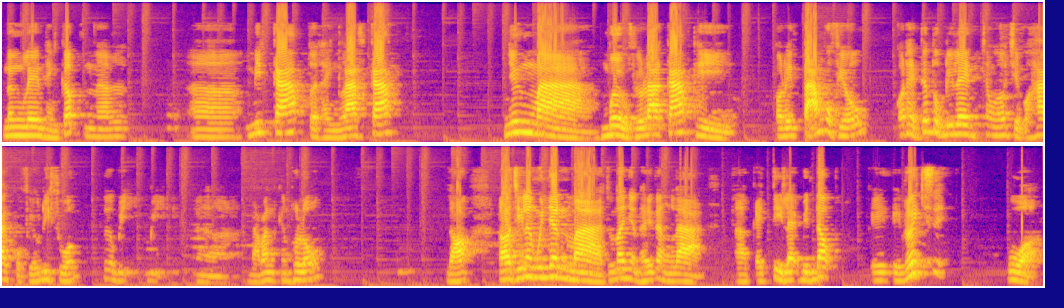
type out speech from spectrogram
nâng lên thành cấp uh, mid cap rồi thành large cap. Nhưng mà 10 cổ phiếu large cap thì có đến 8 cổ phiếu có thể tiếp tục đi lên trong đó chỉ có hai cổ phiếu đi xuống tức là bị bị uh, làm ăn kém thua lỗ đó đó chính là nguyên nhân mà chúng ta nhận thấy rằng là à, cái tỷ lệ biến động cái cái risk ấy, của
